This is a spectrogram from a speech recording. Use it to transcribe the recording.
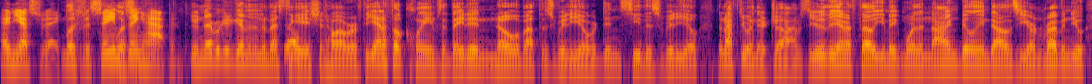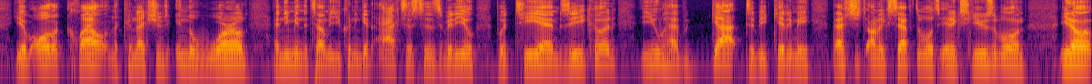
and yesterday. Listen- the same listen. thing happened. You're never going to get an investigation. However, if the NFL claims that they didn't know about this video or didn't see this video, they're not doing their jobs. You're the NFL. You make more than $9 billion a year in revenue. You have all the clout and the connections in the world. And you mean to tell me you couldn't get access to this video, but TMZ could? You have got to be kidding me. That's just unacceptable. It's inexcusable. And, you know,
